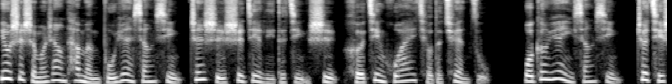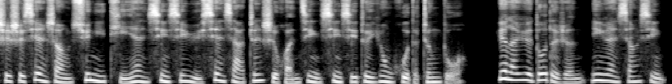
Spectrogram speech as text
又是什么让他们不愿相信真实世界里的警示和近乎哀求的劝阻？我更愿意相信，这其实是线上虚拟体验信息与线下真实环境信息对用户的争夺。越来越多的人宁愿相信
